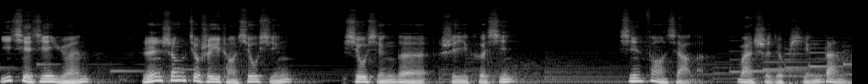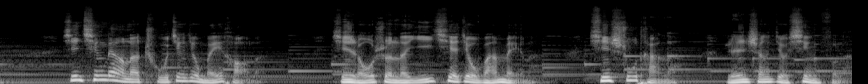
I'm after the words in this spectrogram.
一切皆缘人生就是一场修行修行的是一颗心心放下了万事就平淡了；心清亮了，处境就美好了；心柔顺了，一切就完美了；心舒坦了，人生就幸福了。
